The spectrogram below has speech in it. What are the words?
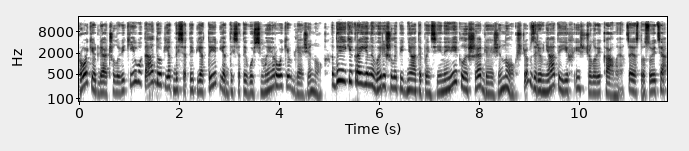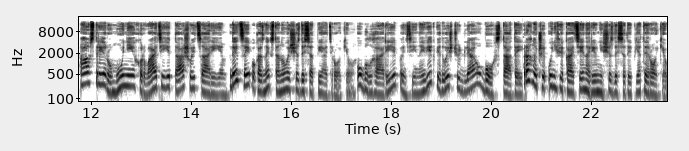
років для чоловіків та до 55-58 років для жінок. Деякі країни вирішили підняти пенсійний вік лише для жінок, щоб зрівняти їх із чоловіками. Це стосується Австрії, Румунії, Хорватії та Швейцарії, де цей показник становить 65 років. У Болгарії пенсійний вік підвищують для обох статей, прагнучи уніфікації на рівні 65 років.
